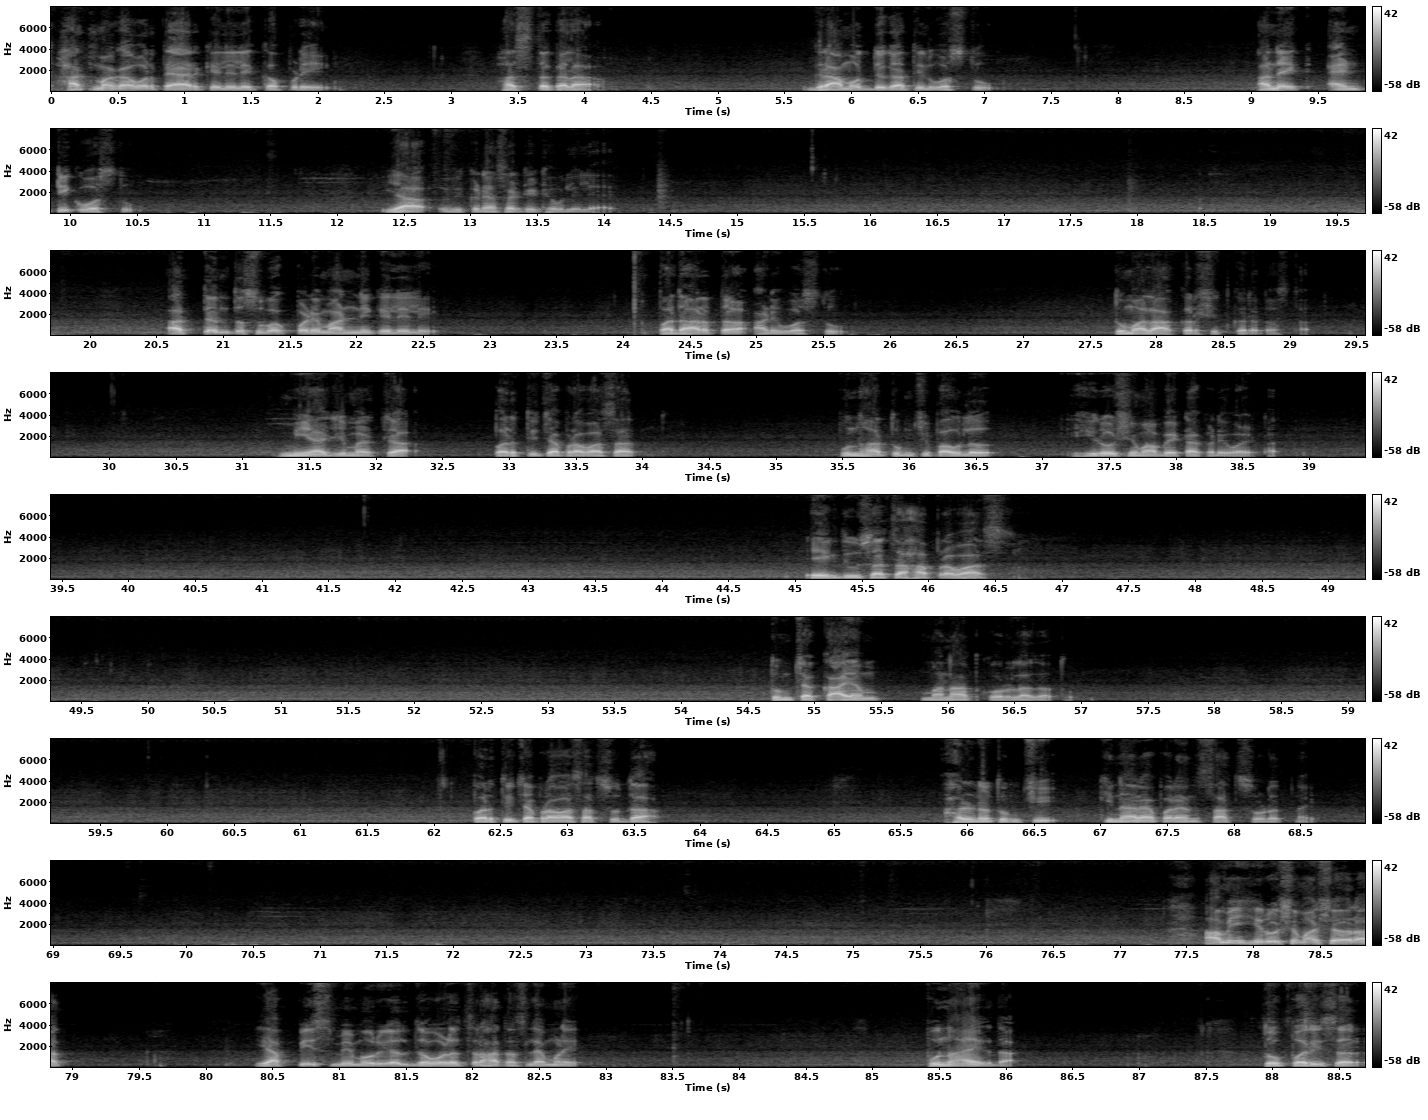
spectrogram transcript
हातमागावर तयार केलेले कपडे हस्तकला ग्रामोद्योगातील वस्तू अनेक अँटिक वस्तू या विकण्यासाठी ठेवलेल्या आहेत. अत्यंत सुबकपणे मांडणी केलेले पदार्थ आणि वस्तू तुम्हाला आकर्षित करत असतात. मियाजिमाच्या परतीच्या प्रवासात पुन्हा तुमची पावलं हिरोशिमा बेटाकडे वळतात. एक दिवसाचा हा प्रवास तुमच्या कायम मनात कोरला जातो. परतीच्या प्रवासात सुद्धा हरणं तुमची किनाऱ्यापर्यंत साथ सोडत नाही. आम्ही हिरोशिमा शहरात या पीस मेमोरियल जवळच राहत असल्यामुळे पुन्हा एकदा तो परिसर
